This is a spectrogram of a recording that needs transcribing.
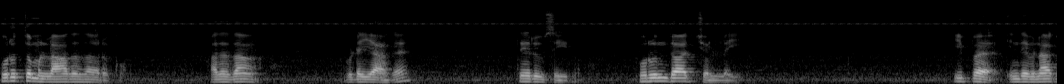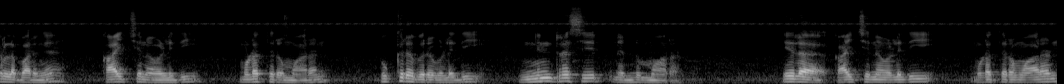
பொருத்தமில்லாததாக இருக்கும். அதை தான் விடையாக தேர்வு செய்யணும். பொருந்தா சொல்லை. இப்போ இந்த வினாக்களில் பாருங்கள் காய்ச்சின வழுதி முடத்திருமாறன் உக்கிரபிற வழுதி நின்ற சீர் நெடுமாறன். இதில் காய்ச்சின வழுதி முடத்திருமாறன்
